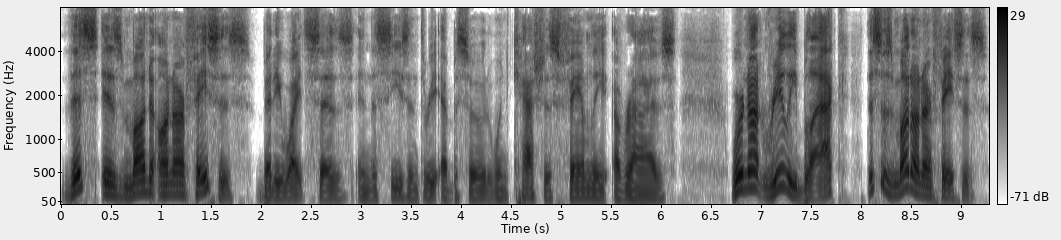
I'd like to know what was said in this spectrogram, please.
This is mud on our faces, Betty White says in the season 3 episode when Cash's family arrives. We're not really black. This is mud on our faces.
